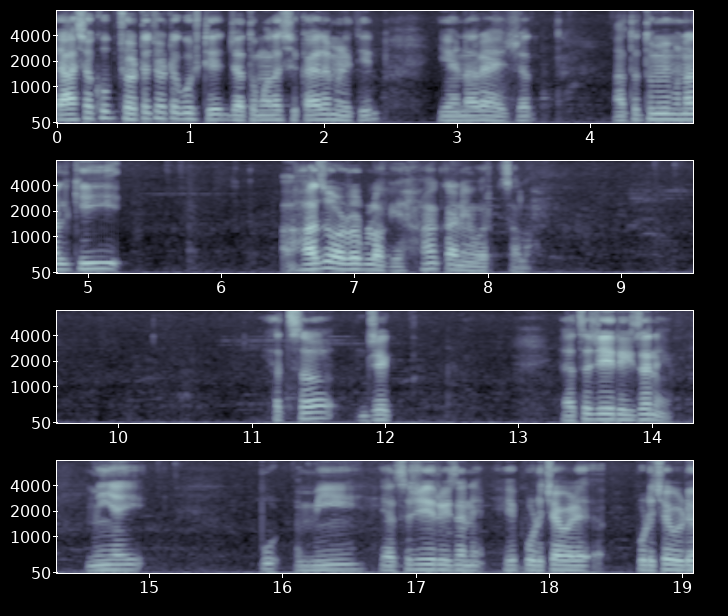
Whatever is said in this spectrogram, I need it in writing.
या अशा खूप छोट्या छोट्या गोष्टी आहेत ज्या तुम्हाला शिकायला मिळतील येणाऱ्या ह्याच्यात. आता तुम्ही म्हणाल की हा जो ऑर्डर ब्लॉक आहे हा का नाही वर्क झाला? याचं जे याचं जे रिझन आहे मी पु मी याचं जे रिझन आहे हे पुढच्या वेळे पुढच्या व्हिडिओ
